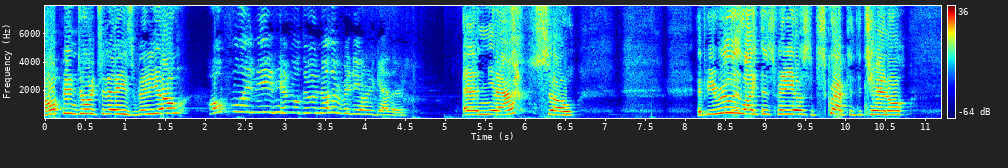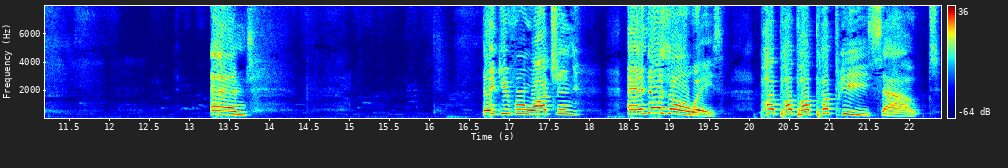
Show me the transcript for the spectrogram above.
I hope you enjoyed today's video. Hopefully, me and him will do another video together. And yeah, so if you really like this video, subscribe to the channel. And thank you for watching. And as always, pop pop pop pop peace out.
